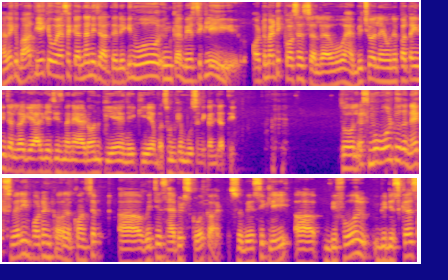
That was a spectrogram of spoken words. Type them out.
हालाँकि बात ये कि वो ऐसा करना नहीं चाहते लेकिन वो उनका बेसिकली ऑटोमेटिक प्रोसेस चल रहा है। वो हैबिचुअल है उन्हें पता ही नहीं चल रहा कि यार ये चीज़ मैंने ऐड ऑन की है नहीं की है बस उनके मुँह से निकल जाती है। So let's move on to the next very important co- concept, uh, which is habit scorecard. So basically, uh, before we discuss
